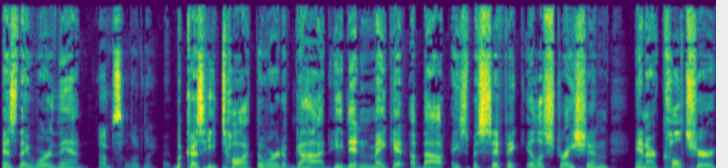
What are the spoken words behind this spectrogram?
as they were then. absolutely. because he taught the word of God. He didn't make it about a specific illustration in our culture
